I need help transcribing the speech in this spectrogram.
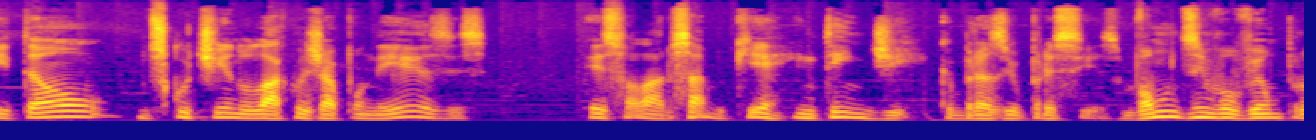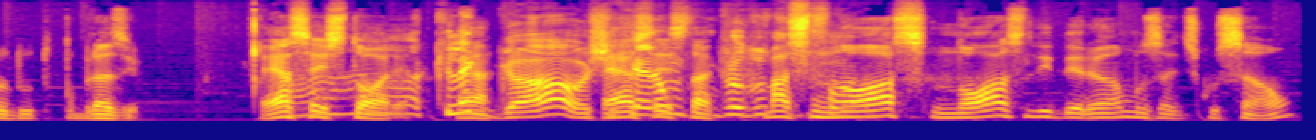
Então, discutindo lá com os japoneses, eles falaram: sabe o que? Entendi que o Brasil precisa. Vamos desenvolver um produto para o Brasil. Essa é a história. Ah, que né? legal. Achei Essa que era é a um história. produto Mas nós, nós lideramos a discussão, Que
